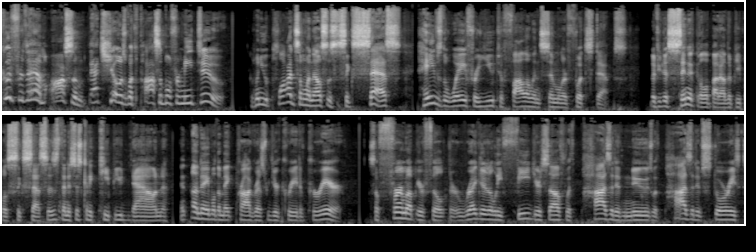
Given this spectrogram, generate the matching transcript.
good for them, awesome. That shows what's possible for me too. When you applaud someone else's success, paves the way for you to follow in similar footsteps. If you're just cynical about other people's successes, then it's just going to keep you down and unable to make progress with your creative career. So firm up your filter. Regularly feed yourself with positive news, with positive stories,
